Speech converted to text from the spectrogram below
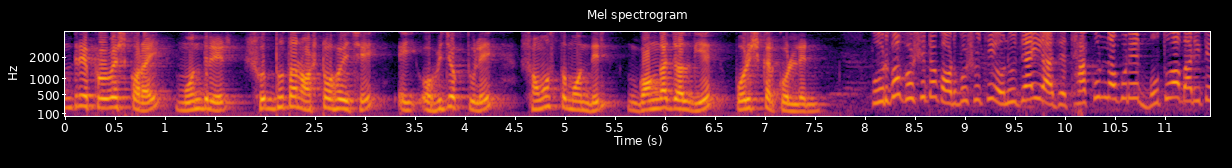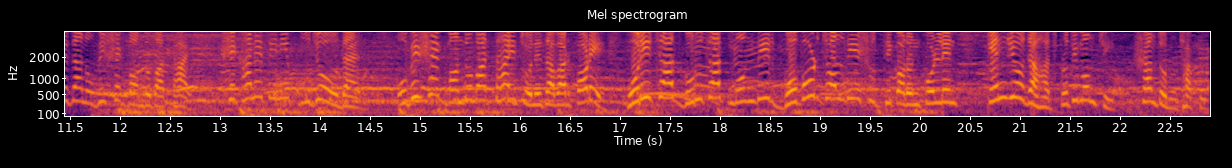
মন্দিরে প্রবেশ করায় মন্দিরের শুদ্ধতা নষ্ট হয়েছে এই অভিযোগ তুলে সমস্ত মন্দির গঙ্গা জল দিয়ে পরিষ্কার করলেন। পূর্ব ঘোষিত কর্মসূচি অনুযায়ী আজ ঠাকুরনগরের মতুয়া বাড়িতে যান অভিষেক বন্দ্যোপাধ্যায়। সেখানে তিনি পুজোও দেন। অভিষেক বন্দ্যোপাধ্যায় চলে যাওয়ার পরে হরিচাঁদ, গুরুচাঁদ মন্দির গোবর জল দিয়ে শুদ্ধিকরণ করলেন কেন্দ্রীয় জাহাজ প্রতিমন্ত্রী শান্তনু ঠাকুর।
